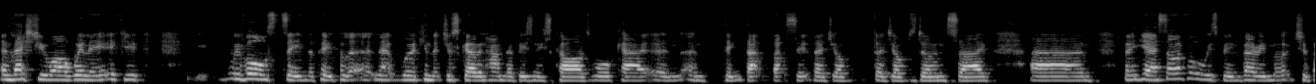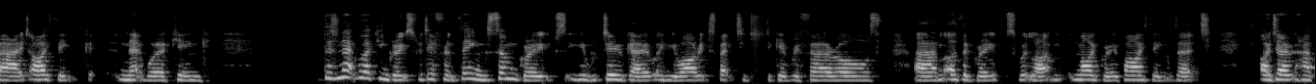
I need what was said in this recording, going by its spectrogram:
unless you are willing, if you we've all seen the people at networking that just go and hand their business cards, walk out and, and think that that's it, their job their job's done. So, um, but yes, I've always been very much about. I think networking. There's networking groups for different things. Some groups you do go and you are expected to give referrals. Um, other groups, like my group, I think that I don't have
